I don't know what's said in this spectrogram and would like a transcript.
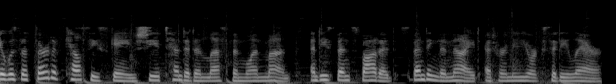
It was the third of Kelce's games she attended in less than one month, and he's been spotted spending the night at her New York City lair.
